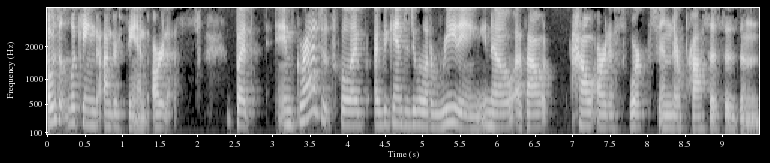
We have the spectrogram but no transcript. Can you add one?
I wasn't looking to understand artists. But in graduate school I I began to do a lot of reading, you know, about how artists worked and their processes and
